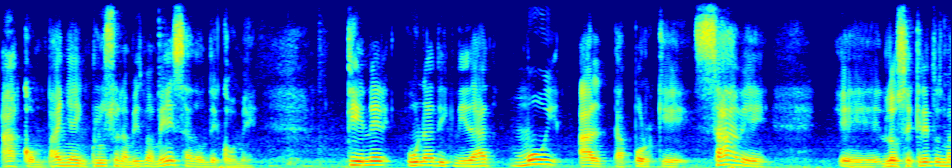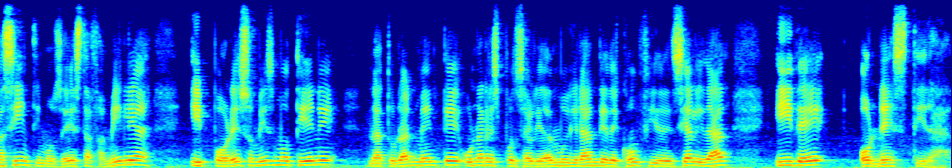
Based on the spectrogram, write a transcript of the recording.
acompaña incluso en la misma mesa donde come. Tiene una dignidad muy alta porque sabe eh, los secretos más íntimos de esta familia y por eso mismo tiene naturalmente una responsabilidad muy grande de confidencialidad y de honestidad.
